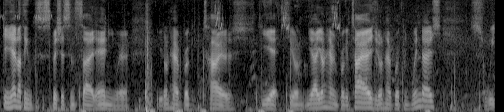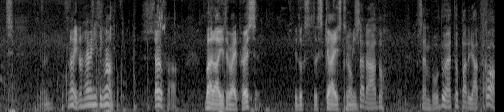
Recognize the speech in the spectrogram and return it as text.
Okay, you have nothing suspicious inside anywhere. You don't have broken tires yet. You don't. Yeah, you don't have any broken tires. You don't have broken windows. Sweet. No, you don't have anything wrong so far. But are you the right person? It looks disguised to me. Robše rado. Sem budu eto pariatko.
